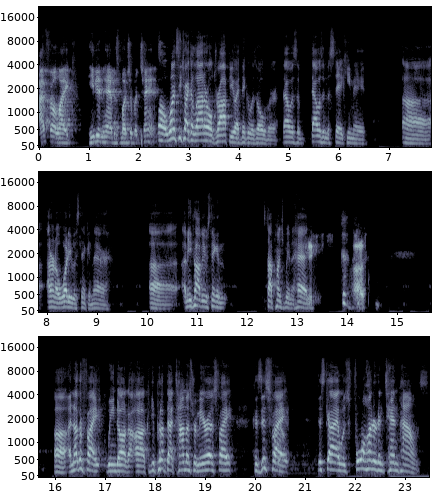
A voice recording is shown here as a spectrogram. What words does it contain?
I felt like he didn't have as much of a chance. Well, once he tried to lateral drop you, I think it was over. That was a that was a mistake he made. Uh, I don't know what he was thinking there. Uh, I mean, he probably was thinking, "Stop punching me in the head." uh, Uh, another fight, Ween Dog. Uh, could you put up that Thomas Ramirez fight? Because this fight, this guy was 410 pounds.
